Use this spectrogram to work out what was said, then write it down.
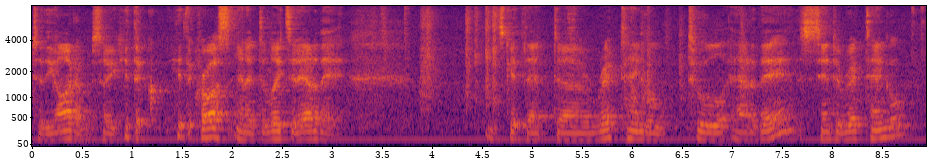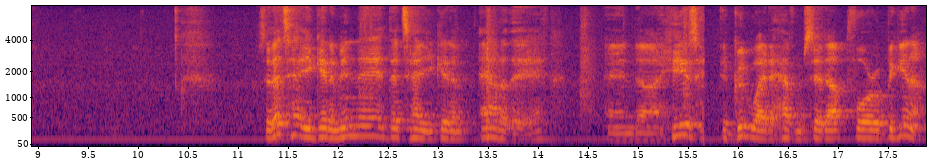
to the item. So you hit the hit the cross and it deletes it out of there. Let's get that uh, rectangle tool out of there, center rectangle. So that's how you get them in there, that's how you get them out of there. And uh, here's a good way to have them set up for a beginner.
